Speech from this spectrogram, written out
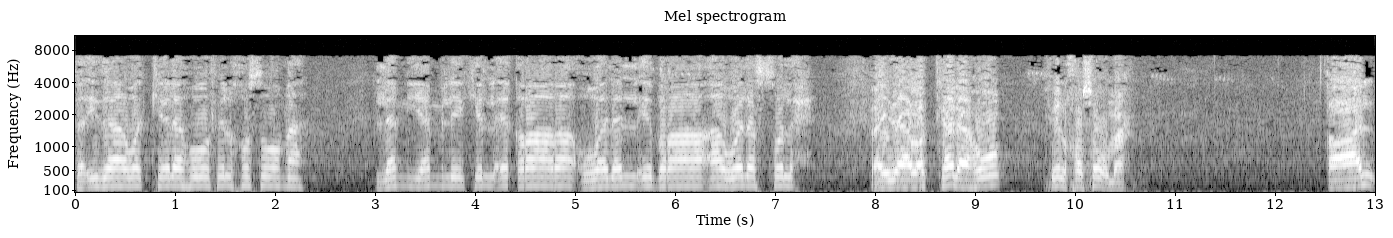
فإذا وكله في الخصومة لم يملك الإقرار ولا الإبراء ولا الصلح. فإذا وكله في الخصومة. قال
